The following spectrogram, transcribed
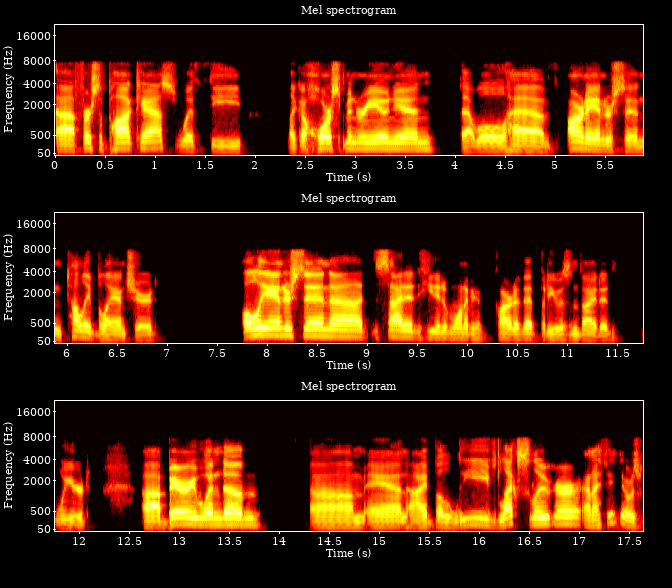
uh, first a podcast with the like a Horseman reunion that will have Arn Anderson, Tully Blanchard. Ole Anderson uh, decided he didn't want to be part of it, but he was invited. Weird. uh, Barry Windham, um, and I believe Lex Luger, and I think there was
